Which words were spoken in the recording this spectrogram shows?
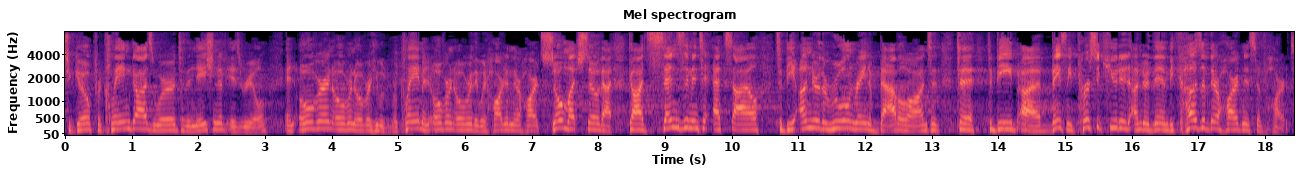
to go proclaim God's word to the nation of Israel. And over and over and over, he would proclaim, and over and over, they would harden their hearts, so much so that God sends them into exile to be under the rule and reign of Babylon, to, to, to be uh, basically persecuted under them because of their hardness of heart.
